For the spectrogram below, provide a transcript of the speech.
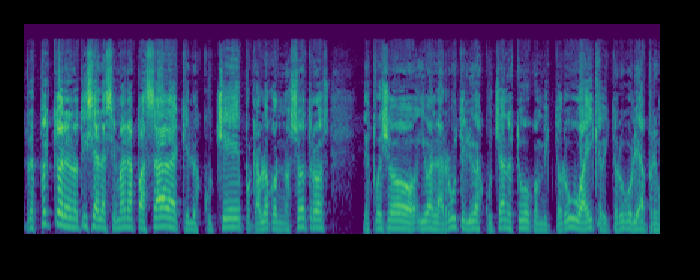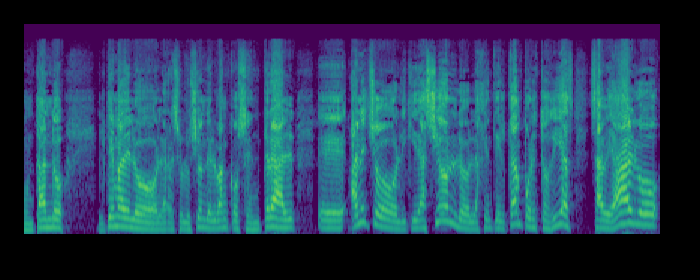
Respecto a la noticia de la semana pasada, que lo escuché porque habló con nosotros, después yo iba en la ruta y lo iba escuchando, estuvo con Víctor Hugo ahí, que Víctor Hugo le iba preguntando el tema de la resolución del Banco Central. Eh, ¿Han hecho liquidación la gente del campo en estos días? ¿Sabe algo?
